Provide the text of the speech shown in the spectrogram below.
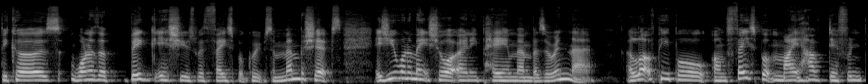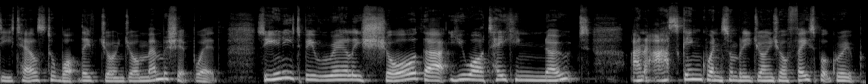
because one of the big issues with Facebook groups and memberships is you want to make sure only paying members are in there. A lot of people on Facebook might have different details to what they've joined your membership with. So you need to be really sure that you are taking note and asking when somebody joins your Facebook group,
